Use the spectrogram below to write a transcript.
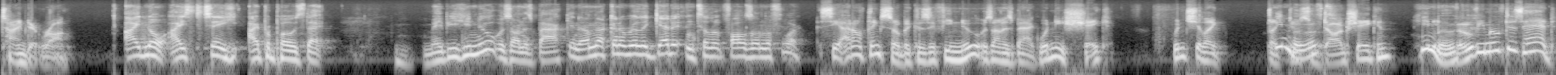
timed it wrong? I know. I say he, I propose that maybe he knew it was on his back, and I'm not going to really get it until it falls on the floor. See, I don't think so because if he knew it was on his back, wouldn't he shake? Wouldn't you like like He do some dog shaking? He moved. Move, he moved his head.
